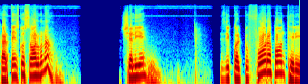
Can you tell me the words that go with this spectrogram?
करते हैं इसको सॉल्व ना। चलिए। Is equal to four upon three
